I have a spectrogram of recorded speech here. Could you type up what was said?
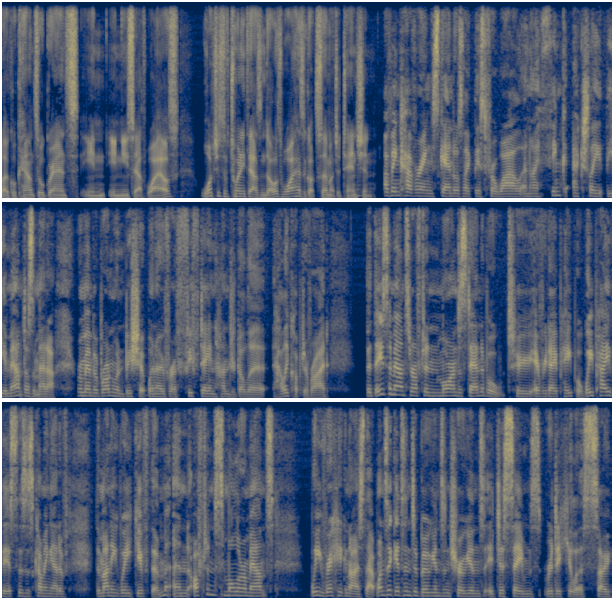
local council grants in, in New South Wales. Watches of $20,000, why has it got so much attention? I've been covering scandals like this for a while, and I think actually the amount doesn't matter. Remember, Bronwyn Bishop went over a $1,500 helicopter ride but these amounts are often more understandable to everyday people. We pay this, this is coming out of the money we give them, and often smaller amounts. We recognize that. Once it gets into billions and trillions, it just seems ridiculous. So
